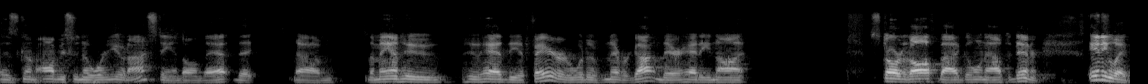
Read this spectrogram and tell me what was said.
is going to obviously know where you and I stand on that. That um, the man who who had the affair would have never gotten there had he not started off by going out to dinner. Anyway,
